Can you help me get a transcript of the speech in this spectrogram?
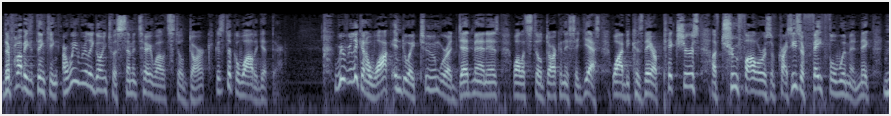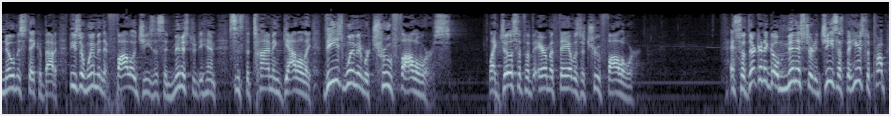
they're probably thinking, are we really going to a cemetery while it's still dark? Because it took a while to get there. We're really going to walk into a tomb where a dead man is while it's still dark? And they say, yes. Why? Because they are pictures of true followers of Christ. These are faithful women. Make no mistake about it. These are women that followed Jesus and ministered to him since the time in Galilee. These women were true followers. Like Joseph of Arimathea was a true follower. And so they're going to go minister to Jesus, but here's the problem.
